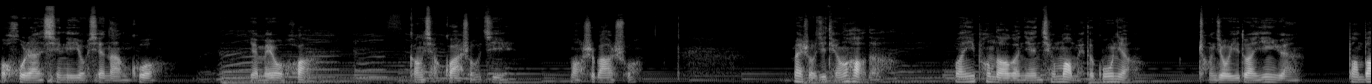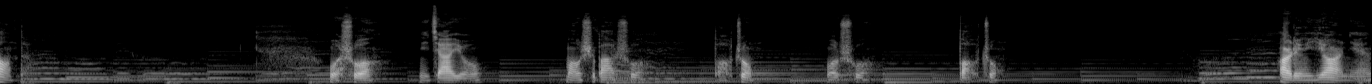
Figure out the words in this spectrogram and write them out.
我忽然心里有些难过，也没有话，刚想挂手机，毛十八说：“卖手机挺好的。”万一碰到个年轻貌美的姑娘，成就一段姻缘，棒棒的。我说：“你加油。”毛十八说：“保重。”我说：“保重。”二零一二年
